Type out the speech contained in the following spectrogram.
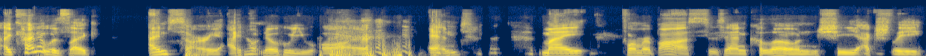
I kind of was like, "I'm hmm. sorry, I don't know who you are." and my former boss, Suzanne Cologne, she actually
